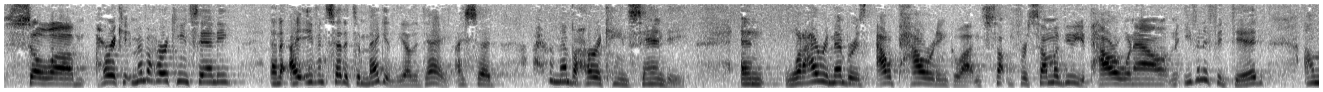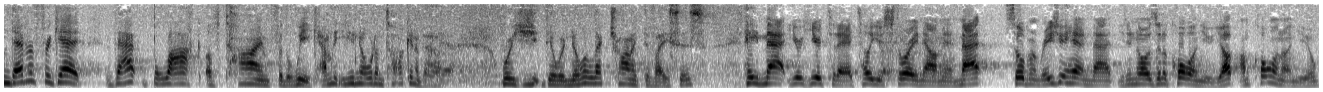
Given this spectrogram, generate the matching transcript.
So, um, Hurricane, remember Hurricane Sandy? And I even said it to Megan the other day. I said, I remember Hurricane Sandy. And what I remember is our power didn't go out. And some, for some of you, your power went out. And even if it did, I'll never forget that block of time for the week. How many of you know what I'm talking about? Where you, there were no electronic devices. Hey, Matt, you're here today. I tell you a story now, man. Matt Sobran, raise your hand, Matt. You didn't know I was going to call on you. Yup, I'm calling on you.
